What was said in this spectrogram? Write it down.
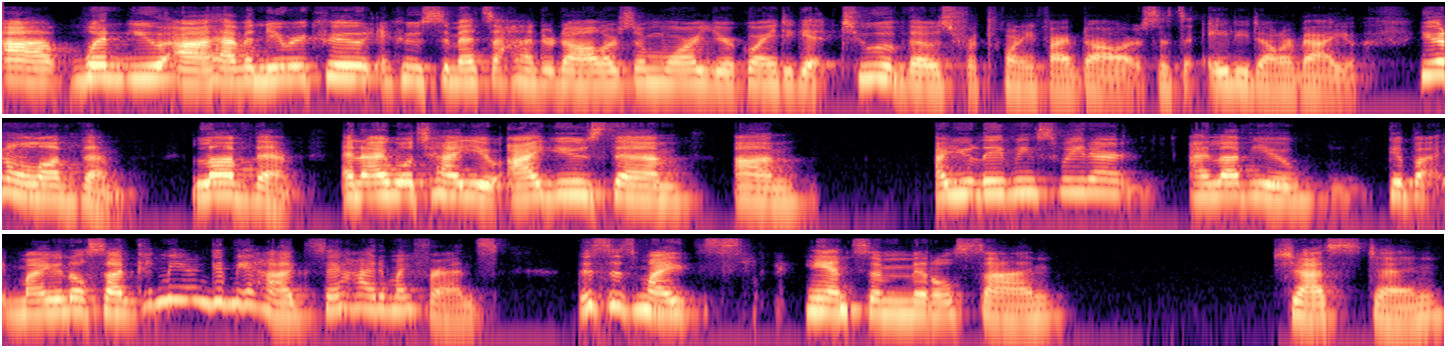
uh, when you uh, have a new recruit who submits $100 or more, you're going to get two of those for $25. It's an $80 value. You're going to love them. Love them. And I will tell you, I use them. Um, are you leaving, sweetheart? I love you. Goodbye. My little son, come here and give me a hug. Say hi to my friends. This is my handsome middle son, Justin.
